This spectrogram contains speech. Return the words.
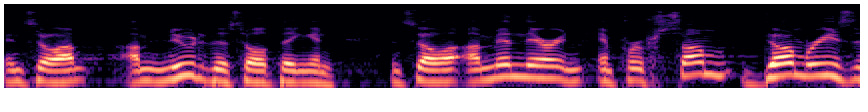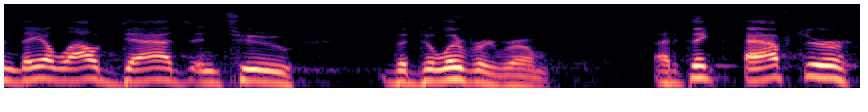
And so I'm, I'm new to this whole thing. And, and so I'm in there, and, and for some dumb reason, they allowed dads into the delivery room. I think after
